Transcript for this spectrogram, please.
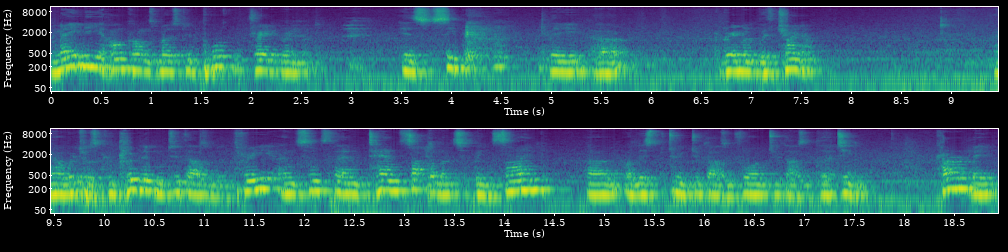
Maybe Hong Kong's most important trade agreement is CEPA, the uh, agreement with China, uh, which was concluded in 2003, and since then 10 supplements have been signed, um, at least between 2004 and 2013. Currently,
